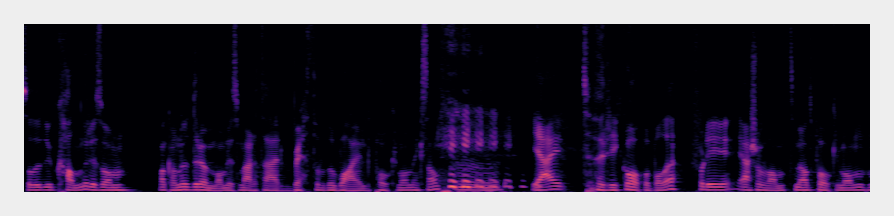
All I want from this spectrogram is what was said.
Så det, du kan jo liksom Man kan jo drømme om liksom, er dette her Breath of the Wild Pokémon, ikke sant? Jeg tør ikke håpe på det, fordi jeg er så vant med at Pokémon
